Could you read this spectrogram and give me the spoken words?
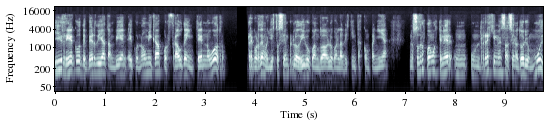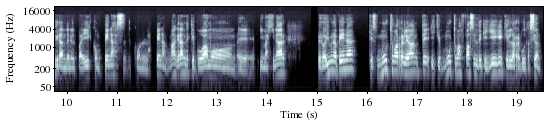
y riesgos de pérdida también económica por fraude interno u otro. Recordemos, y esto siempre lo digo cuando hablo con las distintas compañías, nosotros podemos tener un, régimen sancionatorio muy grande en el país con penas, con las penas más grandes que podamos eh, imaginar, pero hay una pena que es mucho más relevante y que es mucho más fácil de que llegue, que es la reputación.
